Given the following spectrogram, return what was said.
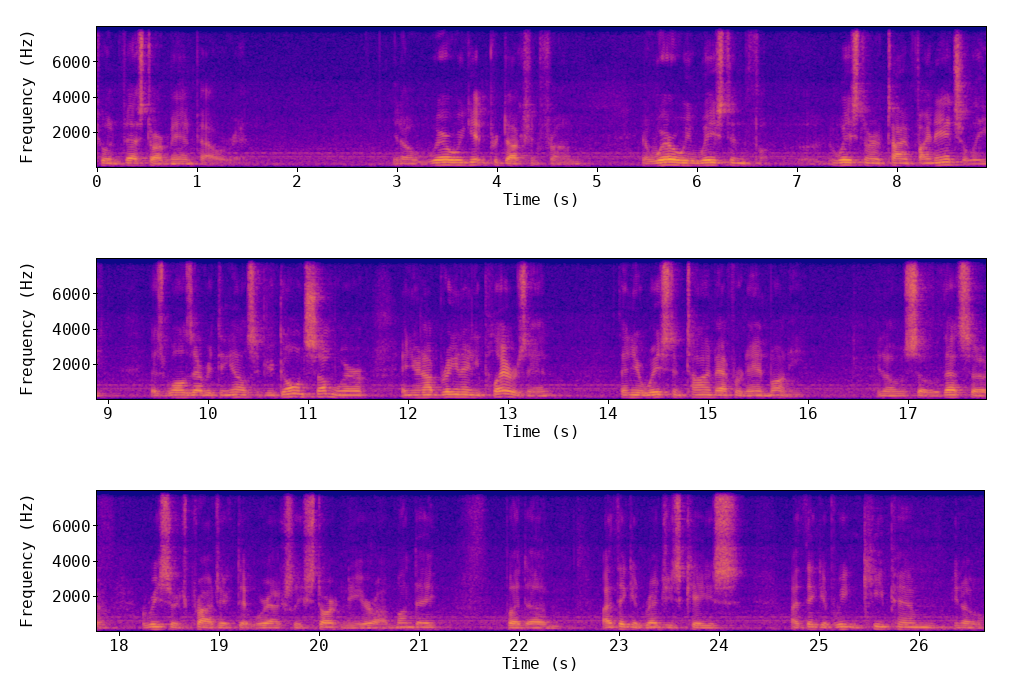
to invest our manpower in. You know, where are we getting production from? Know, where are we wasting, wasting our time financially as well as everything else? If you're going somewhere and you're not bringing any players in, then you're wasting time, effort, and money. You know, so that's a, a research project that we're actually starting here on Monday. But, um, I think in Reggie's case, I think if we can keep him, you know,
